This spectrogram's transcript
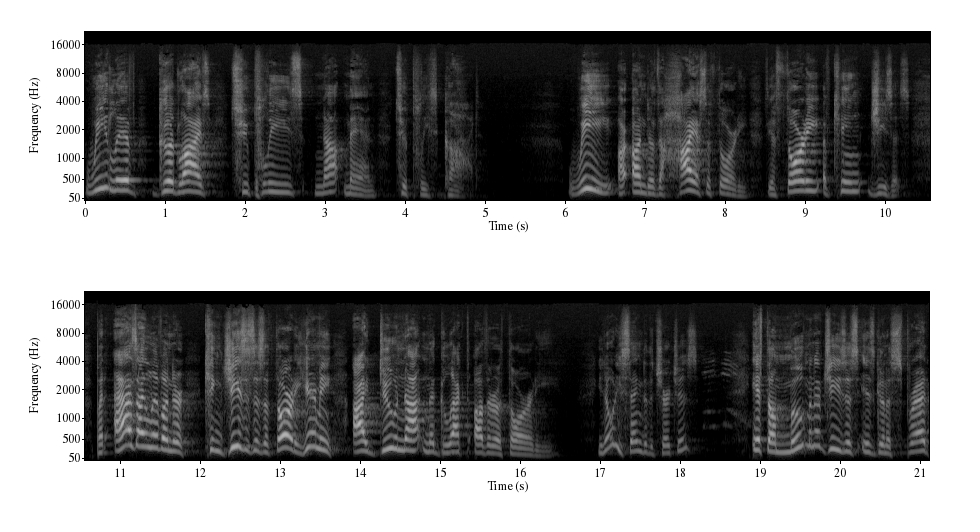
We live good lives to please not man, to please God. We are under the highest authority, the authority of King Jesus. But as I live under King Jesus' authority, hear me, I do not neglect other authority. You know what he's saying to the churches? If the movement of Jesus is going to spread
